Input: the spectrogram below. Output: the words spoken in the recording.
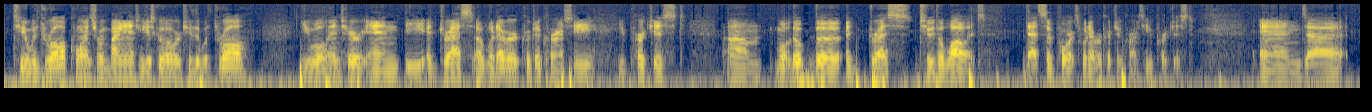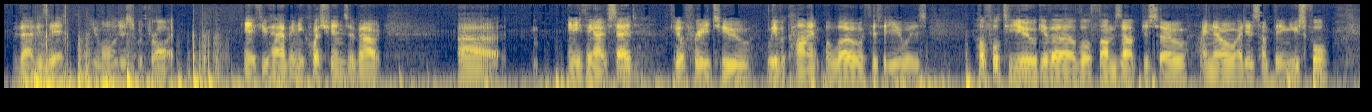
To withdraw coins from Binance, you just go over to the withdrawal. You will enter in the address of whatever cryptocurrency you purchased. Um, well, the, the address to the wallet that supports whatever cryptocurrency you purchased. And uh, that is it. You will just withdraw it. If you have any questions about uh, anything I've said, feel free to leave a comment below. If this video was helpful to you, give a little thumbs up just so I know I did something useful.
